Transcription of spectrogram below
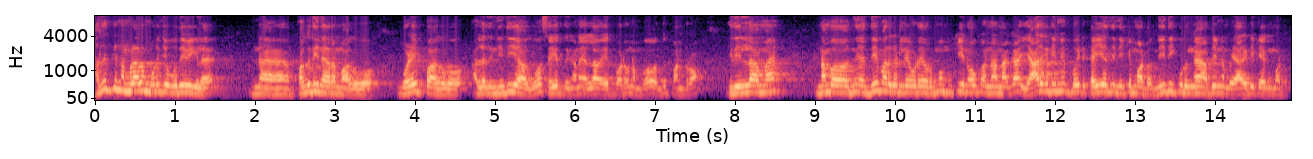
அதுக்கு நம்மளால் முடிஞ்ச உதவிகளை ந- பகுதி நேரமாகவோ உழைப்பாகவோ அல்லது நிதியாகவோ செய்கிறதுக்கான எல்லா ஏற்பாடும் நம்ம வந்து பண்ணுறோம் இது இல்லாமல் நம்ம வந்து ரொம்ப முக்கிய நோக்கம் என்னன்னாக்கா யாருக்கிட்டையுமே போயிட்டு கையேந்தி நிற்க மாட்டோம். நீதி கொடுங்க அப்படின்னு நம்ம யார்கிட்டையும் கேட்க மாட்டோம்.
